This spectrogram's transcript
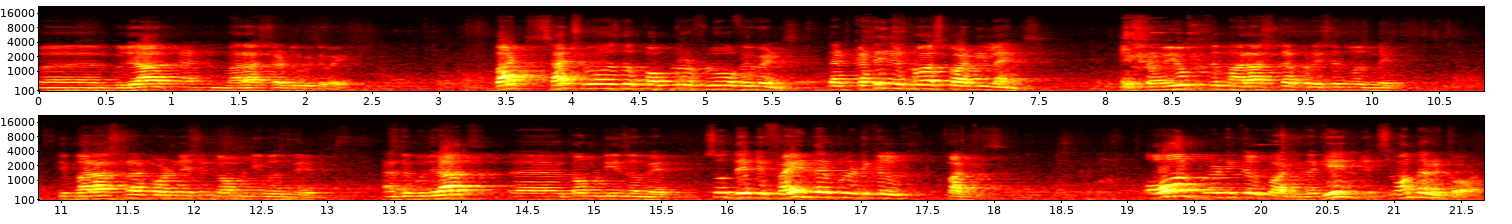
uh, Gujarat and Maharashtra to be divided. But such was the popular flow of events that cutting across party lines, the Samyukta Maharashtra Parishad was made, the Maharashtra Coordination Committee was made, and the Gujarat uh, committees were made. So they defied their political parties. all political parties, again, it's on the record,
